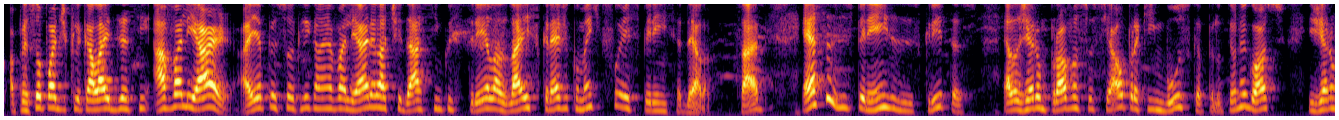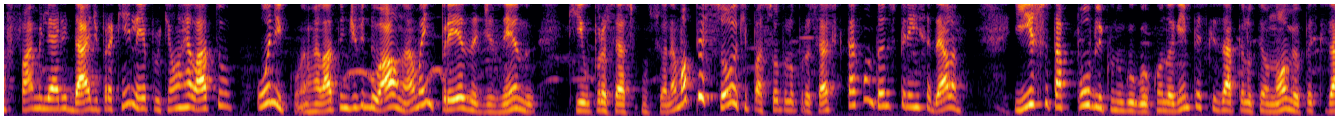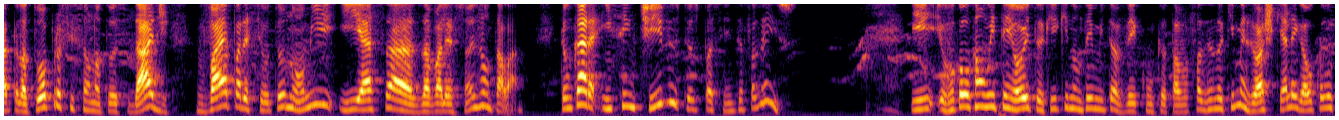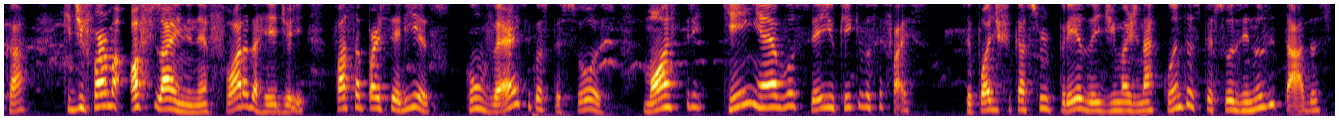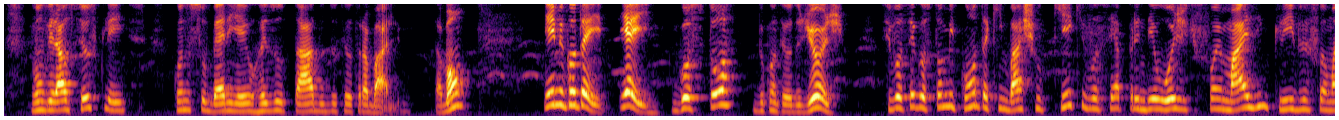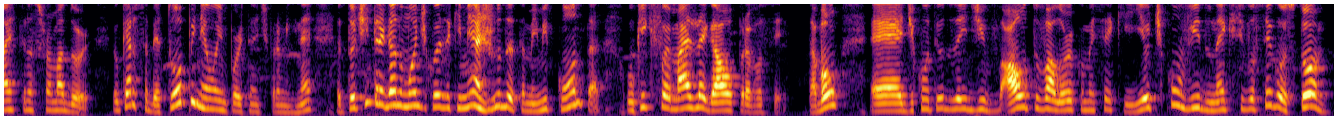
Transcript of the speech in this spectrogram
a pessoa pode clicar lá e dizer assim, avaliar. Aí a pessoa clica lá em avaliar, ela te dá cinco estrelas lá e escreve como é que foi a experiência dela, sabe? Essas experiências escritas, elas geram prova social para quem busca pelo teu negócio e geram familiaridade para quem lê, porque é um relato único, é um relato individual, não é uma empresa dizendo que o processo funciona, é uma pessoa que passou pelo processo que está contando a experiência dela. E isso está público no Google. Quando alguém pesquisar pelo teu nome ou pesquisar pela tua profissão na tua cidade, vai aparecer o teu nome e essas avaliações vão estar tá lá. Então, cara, incentive os teus pacientes a fazer isso. E eu vou colocar um item 8 aqui que não tem muito a ver com o que eu estava fazendo aqui, mas eu acho que é legal colocar. Que de forma offline, né, fora da rede aí, faça parcerias, converse com as pessoas, mostre quem é você e o que, que você faz. Você pode ficar surpreso aí de imaginar quantas pessoas inusitadas vão virar os seus clientes quando souberem aí o resultado do teu trabalho, tá bom? E aí me conta aí, e aí, gostou do conteúdo de hoje? Se você gostou, me conta aqui embaixo o que, que você aprendeu hoje que foi mais incrível e foi mais transformador. Eu quero saber, a tua opinião é importante para mim, né? Eu tô te entregando um monte de coisa que me ajuda também. Me conta o que, que foi mais legal para você, tá bom? É, de conteúdos aí de alto valor como esse aqui. E eu te convido, né, que se você gostou,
